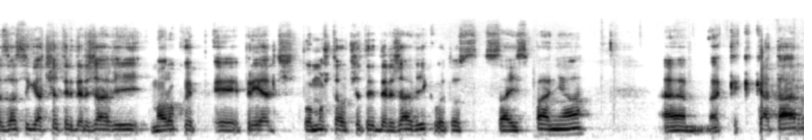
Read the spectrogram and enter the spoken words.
За сега четири държави, Марокко е, е приел помощта от четири държави, които са Испания, Катар,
